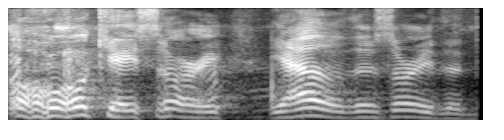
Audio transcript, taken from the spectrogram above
Oh, okay, sorry. Yeah, the, sorry, the,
